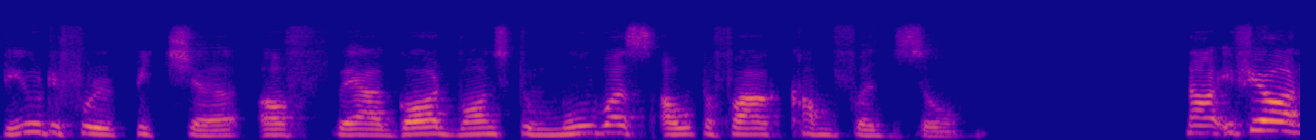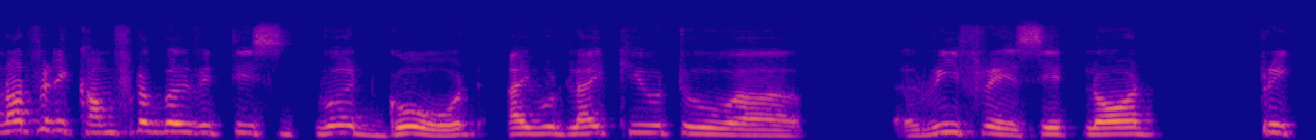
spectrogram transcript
beautiful picture of where God wants to move us out of our comfort zone. Now, if you are not very comfortable with this word God, I would like you to uh, rephrase it, Lord, prick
